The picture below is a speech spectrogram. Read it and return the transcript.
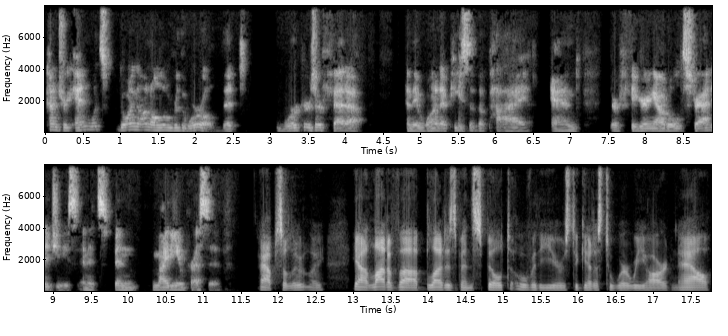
country, and what's going on all over the world. That workers are fed up and they want a piece of the pie and they're figuring out old strategies. And it's been mighty impressive. Absolutely. Yeah, a lot of uh, blood has been spilt over the years to get us to where we are now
